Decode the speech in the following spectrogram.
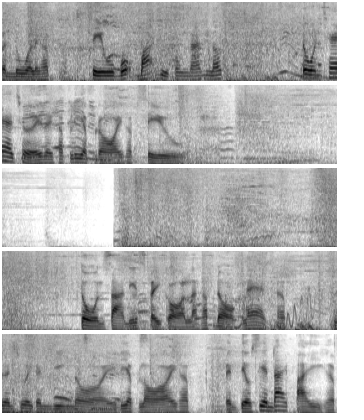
กันนัวเลยครับซิลโบ๊ะบะอยู่ตรงนั้นแล้ว โดนแช่เฉยเลยครับเรียบร้อยครับซิล โดนซานิสไปก่อนแล้วครับ ดอกแรกครับ เพื่อนช่วยกันยิงหน่อยเรียบร้อยครับ เป็นเตียวเซียนได้ไปครับ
